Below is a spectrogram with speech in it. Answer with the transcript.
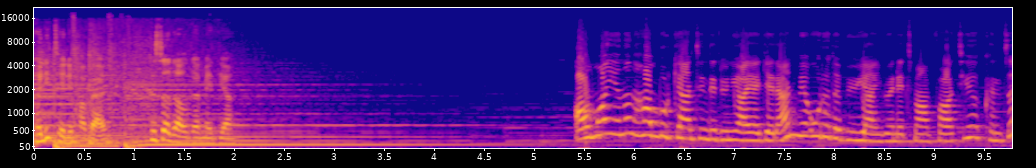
kaliteli haber. Kısa Dalga Medya. Almanya'nın Hamburg kentinde dünyaya gelen ve orada büyüyen yönetmen Fatih Akın da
